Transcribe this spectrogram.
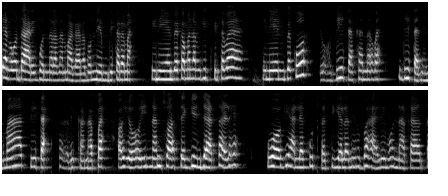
ಹೆಂಗೋ ಒಂದು ದಾರಿಗೆ ಬಂದಲ್ಲ ನನ್ನ ಮಗ ಅನ್ನೋದೊಂದು ನೆಮ್ಮದಿ ಕಣಮ್ಮ ಇನ್ನೇನು ಬೇಕಮ್ಮ ನಮ್ಗೆ ಇದ್ಕಿಂತವ? ಇನ್ನೇನು ಬೇಕು? ಅಯ್ಯೋ, ದೀಟ ಕಣವ ದೀಟ ನಿನ್ನ ಮಾತು ದೀಟ. ಸರಿ ಕಣಪ್ಪ. ಅಯ್ಯೋ ಇನ್ನು ನನ್ನ ಶ್ವಾಸ ಗಿಂಜಾಡ್ತಾಳೆ ಹೋಗಿ ಅಲ್ಲೇ ಕೂತ್ಕತ್ತೀಯಲ್ಲ ನೀನು ಬಾಯಲ್ಲಿ ಮುಣ್ಣಾಕ ಅಂತ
